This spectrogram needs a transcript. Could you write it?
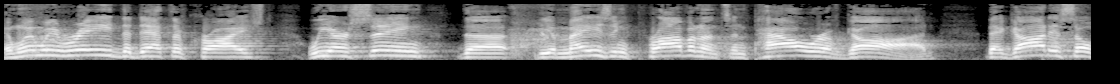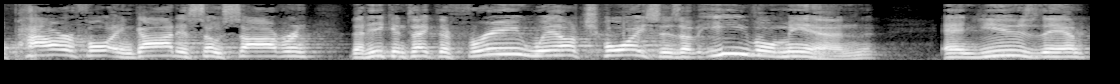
And when we read the death of Christ, we are seeing the, the amazing providence and power of God, that God is so powerful and God is so sovereign that He can take the free will choices of evil men and use them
